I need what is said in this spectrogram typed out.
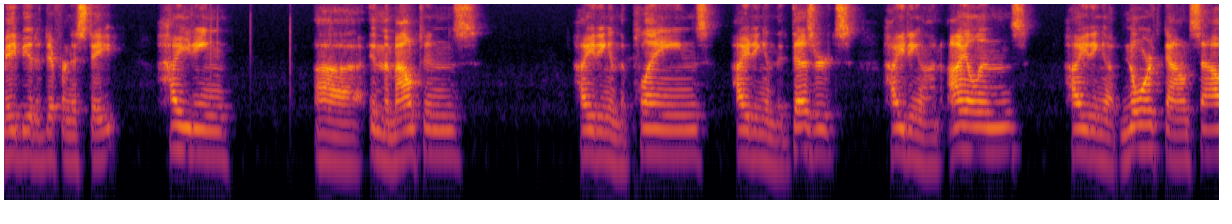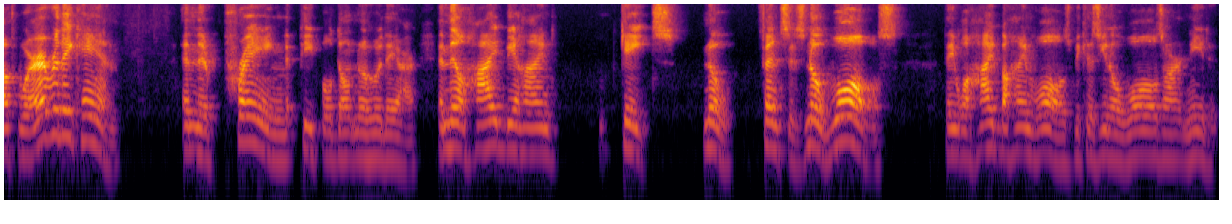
maybe at a different estate, hiding uh, in the mountains, hiding in the plains, hiding in the deserts, hiding on islands, hiding up north, down south, wherever they can. And they're praying that people don't know who they are. And they'll hide behind gates, no fences, no walls. They will hide behind walls because, you know, walls aren't needed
